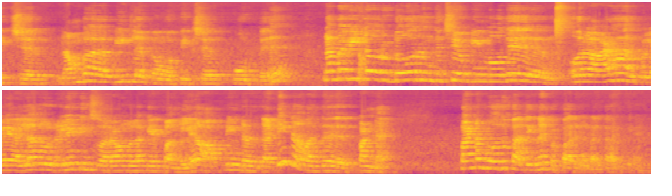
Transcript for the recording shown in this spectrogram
பிக்சர் நம்ம வீட்டில் இருக்கவங்க பிக்சர் போட்டு நம்ம வீட்டில் ஒரு டோர் இருந்துச்சு அப்படிங்கும்போது ஒரு அழகாக இருக்கும் இல்லையா? எல்லாரும் ரிலேட்டிவ்ஸ் வரவங்களாம் கேட்பாங்க இல்லையா? அப்படின்றதுக்காட்டி நான் வந்து பண்ணேன். பண்ணும்போது பார்த்தீங்கன்னா இப்போ பாருங்க நான் காட்டுறேன்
